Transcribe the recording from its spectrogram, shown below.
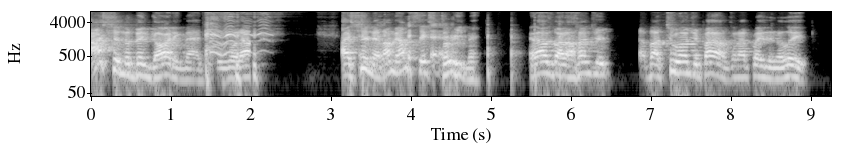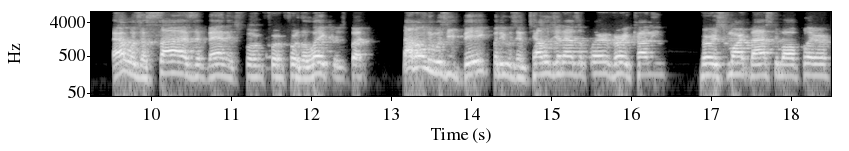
I shouldn't have been guarding Magic. I, shouldn't have. I mean, I'm six three, man, and I was about hundred, about two hundred pounds when I played in the league. That was a size advantage for for for the Lakers. But not only was he big, but he was intelligent as a player, very cunning, very smart basketball player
